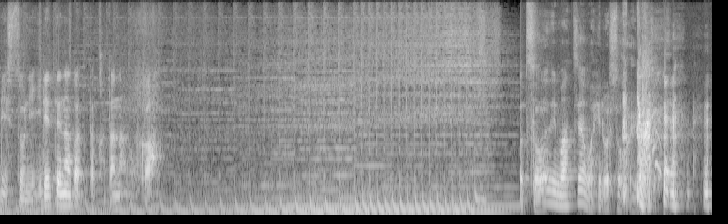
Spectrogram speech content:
リストに入れてなかった方なのか。普通に松山宏とか言う。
